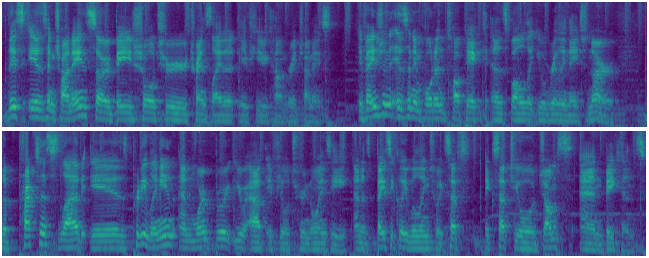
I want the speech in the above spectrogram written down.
This is in Chinese, so be sure to translate it if you can't read Chinese. Evasion is an important topic as well that you'll really need to know. The practice lab is pretty lenient and won't boot you out if you're too noisy, and it's basically willing to accept, accept your jumps and beacons.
